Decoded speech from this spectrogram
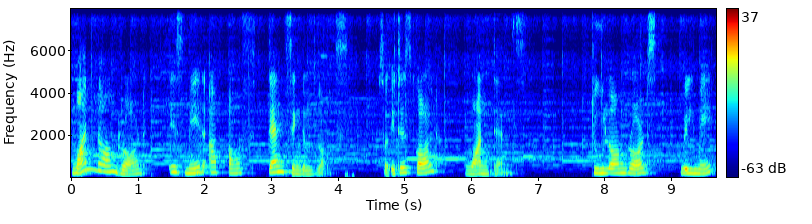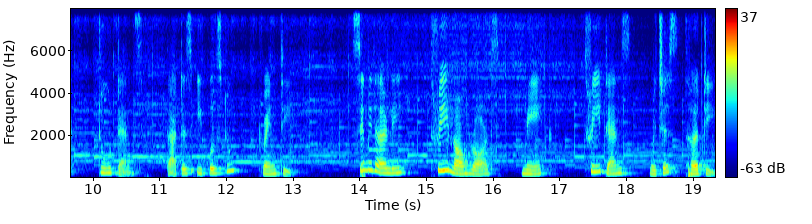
One long rod is made up of 10 single blocks, so it is called one tens. Two long rods will make two tens, that is equals to 20. Similarly, three long rods make three tens which is 30.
